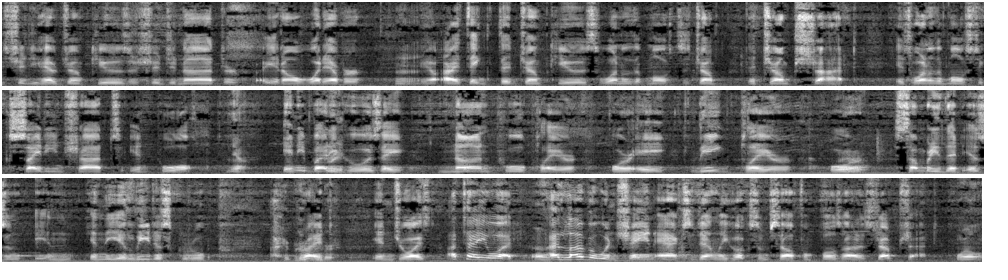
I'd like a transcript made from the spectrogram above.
should you have jump cues or should you not, or you know, whatever. Hmm. You know, I think the jump cue is one of the most the jump the jump shot is one of the most exciting shots in pool. Yeah. Anybody Agreed. who is a non-pool player or a league player or Yeah. somebody that isn't in in the elitist group Right. Enjoys. I'll tell you what, Uh. I love it when Shane accidentally hooks himself and pulls out his jump shot. Well,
